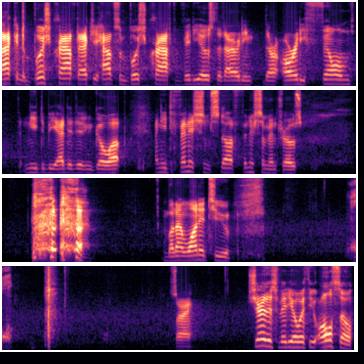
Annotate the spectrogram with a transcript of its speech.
back into bushcraft. I actually have some bushcraft videos that I already they're already filmed that need to be edited and go up. I need to finish some stuff, finish some intros. but I wanted to sorry. Share this video with you also.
